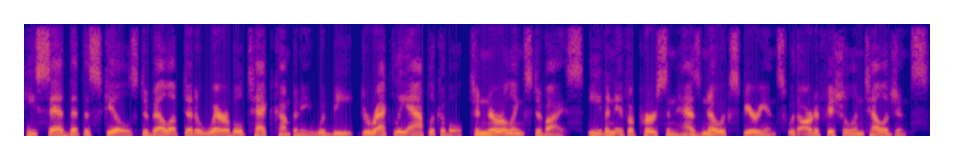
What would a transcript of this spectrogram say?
He said that the skills developed at a wearable tech company would be directly applicable to Neuralink's device, even if a person has no experience with artificial intelligence.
